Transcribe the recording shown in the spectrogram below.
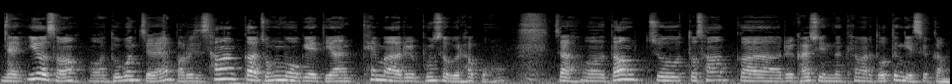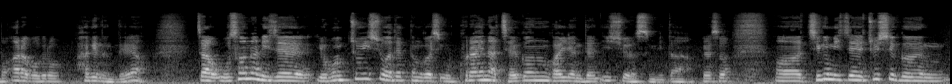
네, 이어서 어, 두 번째 바로 이제 상한가 종목에 대한 테마를 분석을 하고 자 어, 다음 주 또 상한가를 갈 수 있는 테마는 또 어떤 게 있을까 한번 알아보도록 하겠는데요. 자 우선은 이제 이번 주 이슈가 됐던 것이 우크라이나 재건 관련된 이슈였습니다. 그래서 어, 지금 이제 주식은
